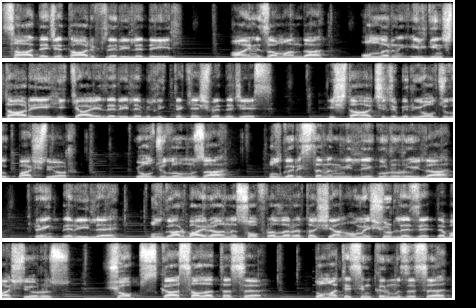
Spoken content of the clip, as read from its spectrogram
sadece tarifleriyle değil, aynı zamanda onların ilginç tarihi hikayeleriyle birlikte keşfedeceğiz. İştah açıcı bir yolculuk başlıyor. Yolculuğumuza Bulgaristan'ın milli gururuyla, renkleriyle Bulgar bayrağını sofralara taşıyan o meşhur lezzetle başlıyoruz. Şopska salatası. Domatesin kırmızısı,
